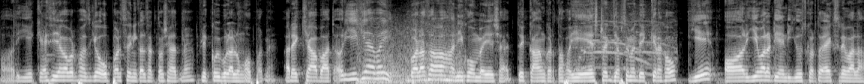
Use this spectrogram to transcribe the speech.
और ये कैसी जगह पर फंस गया ऊपर से निकल सकता हूँ शायद मैं। फ्लिक को भी बुला लूँगा ऊपर में। अरे क्या बात है। और ये क्या है भाई? बड़ा सा हनी कोम है ये शायद। तो एक काम करता हूँ भाई ये एयर स्ट्राइक जब से मैं देख के रखा हूँ ये और ये वाला टीएनडी यूज़ करता हूँ एक्सरे वाला।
